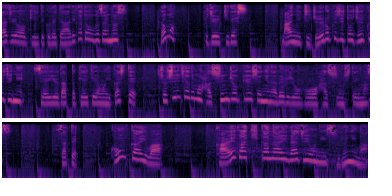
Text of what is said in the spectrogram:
ラジオを聴いてくれてありがとうございます。どうも藤幸です。毎日16時と19時に声優だった経験を生かして初心者でも発信上級者になれる情報を発信しています。さて今回は替えが利かないラジオにするには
